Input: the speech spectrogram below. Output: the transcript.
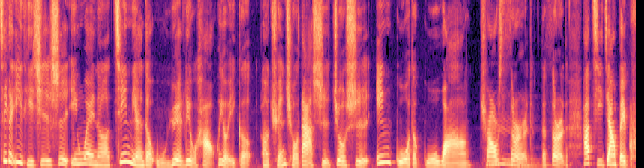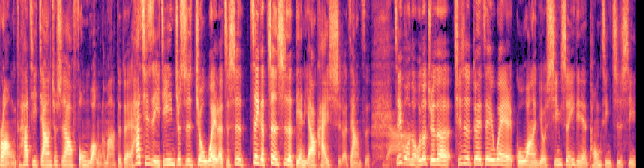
这个议题其实是因为呢，今年的五月六号会有一个呃全球大事，就是英国的国王 Charles Third the Third，他即将被 crowned，他即将就是要封王了嘛，对不对？他其实已经就是就位了，只是这个正式的典礼要开始了这样子。结果呢，我就觉得其实对这一位国王有心生一点点同情之心。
